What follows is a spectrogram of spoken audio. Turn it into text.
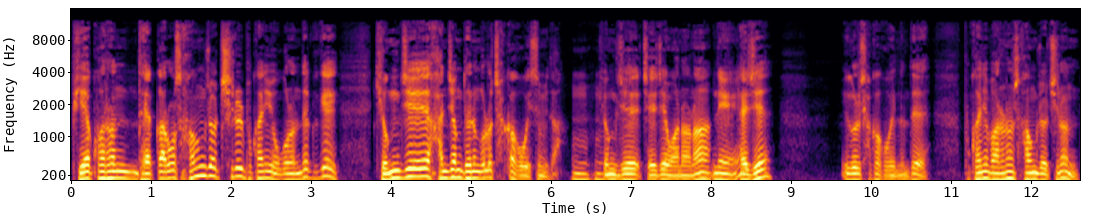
비핵화하는 대가로 상응 조치를 북한이 요구하는데 그게 경제에 한정되는 걸로 착각하고 있습니다. 음흠. 경제 제재 완화나 네. 해제 이걸 착각하고 있는데 북한이 말하는 상응 조치는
